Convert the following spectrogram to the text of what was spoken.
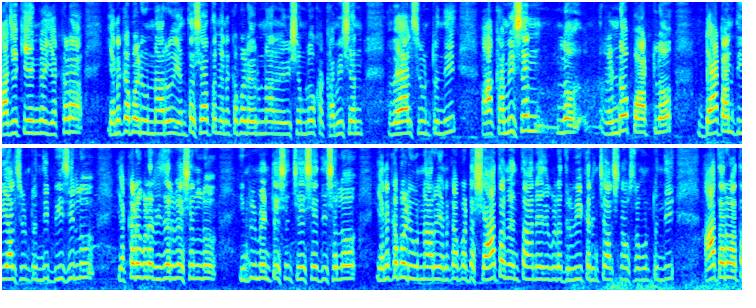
రాజకీయంగా ఎక్కడ వెనకబడి ఉన్నారు ఎంత శాతం వెనకబడి ఉన్నారు అనే విషయంలో ఒక కమిషన్ వేయాల్సి ఉంటుంది. ఆ కమిషన్లో రెండో పార్ట్లో డేటాను తీయాల్సి ఉంటుంది. బీసీలు ఎక్కడ కూడా రిజర్వేషన్లు ఇంప్లిమెంటేషన్ చేసే దిశలో వెనకబడి ఉన్నారు. వెనకబడ్డ శాతం ఎంత అనేది కూడా ధృవీకరించాల్సిన అవసరం ఉంటుంది. ఆ తర్వాత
